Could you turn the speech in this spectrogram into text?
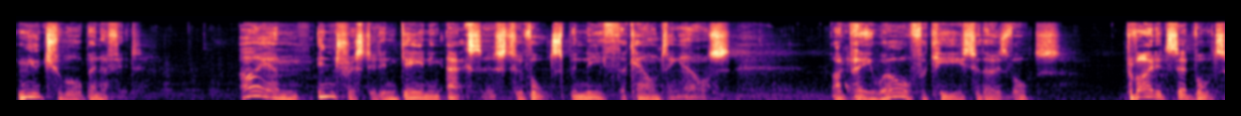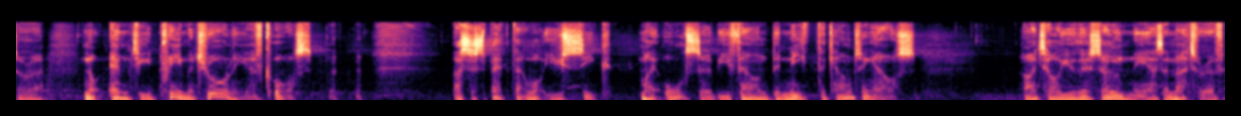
mutual benefit. I am interested in gaining access to vaults beneath the counting house. I'd pay well for keys to those vaults. Provided said vaults are uh, not emptied prematurely, of course. I suspect that what you seek might also be found beneath the counting house. I tell you this only as a matter of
